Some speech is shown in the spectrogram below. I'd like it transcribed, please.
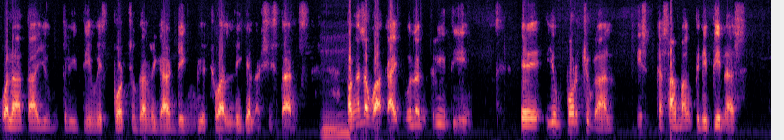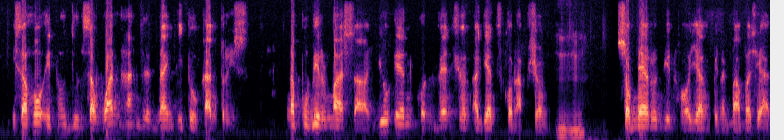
wala tayong treaty with Portugal regarding mutual legal assistance. Mm-mm. Pangalawa, kahit walang treaty, eh, yung Portugal, is, kasama ang Pilipinas, isa ho ito dun sa 192 countries na pumirma sa UN Convention Against Corruption. Mm-mm. So meron din ho yung pinagbabasihan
